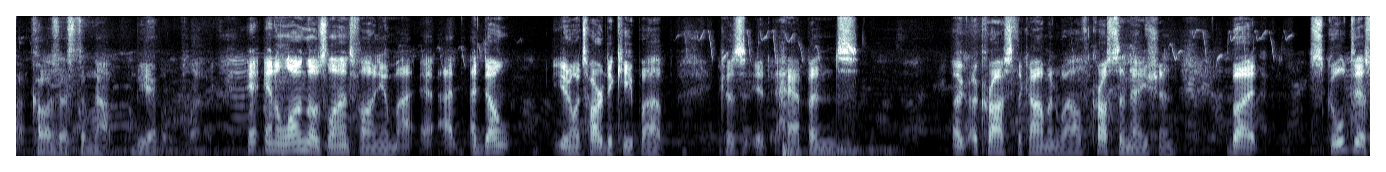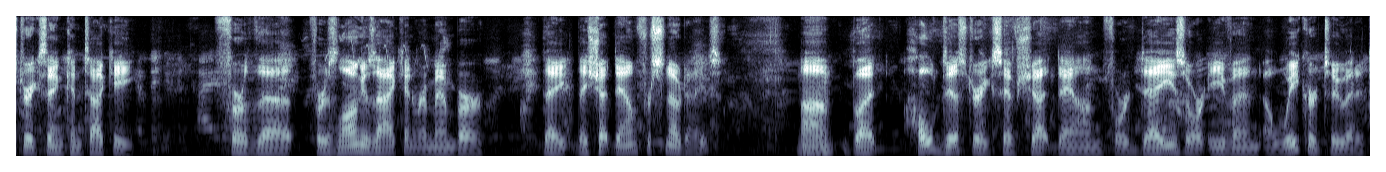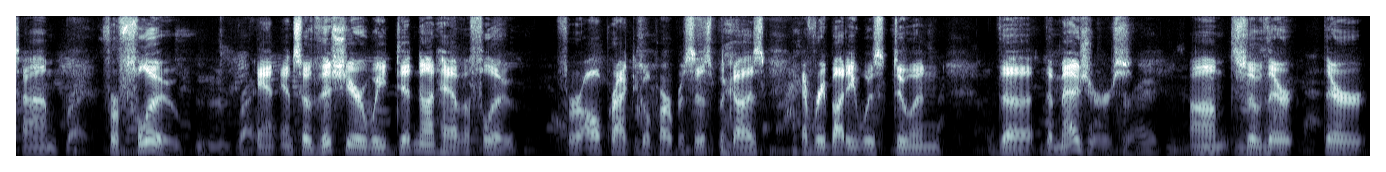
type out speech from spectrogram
uh, cause us to not be able to play. and, and along those lines, volume, I, I I don't you know it's hard to keep up because it happens across the Commonwealth, across the nation, but school districts in Kentucky for the for as long as I can remember, they they shut down for snow days, um, but whole districts have shut down for days or even a week or two at a time Right. for flu. Right. And and so this year we did not have a flu for all practical purposes because everybody was doing the the measures. right. Um, so they're they're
